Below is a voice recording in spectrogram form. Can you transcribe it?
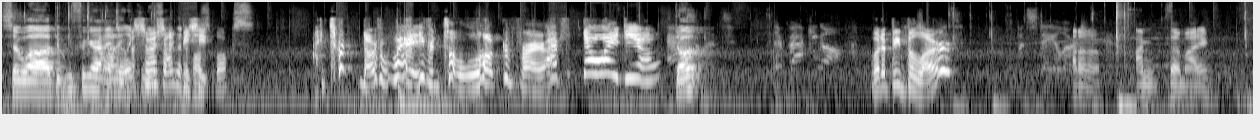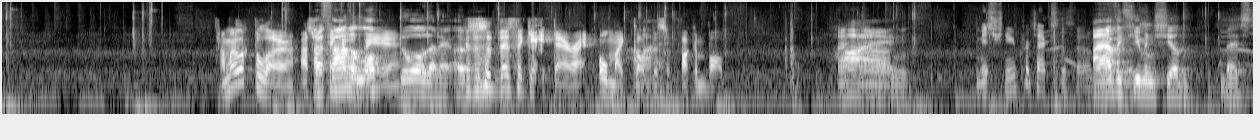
So, uh, did we figure out Hey, how to. Dylan, As can you soon as the NPC deposit box? I don't know where even to look, bro. I have no idea. Don't. They're backing off, Would it be below? but stay alert. I don't know. I'm thermiting. I'm gonna look below. That's I what I, found a think it locked will be. door that I opened. Because there's, a- there's the gate there, right? Oh my god, there's a fucking bomb. Hey, Hi. Um, Mitch, can you protect the thermite? I have a please? human shield best.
